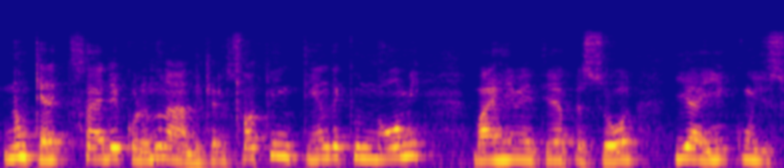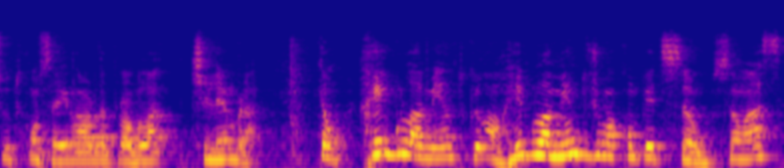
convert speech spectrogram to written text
não quero que tu saia decorando nada, quero só que tu entenda que o nome vai remeter a pessoa e aí com isso tu consegue na hora da prova lá te lembrar. Então, regulamento, que o regulamento de uma competição são as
